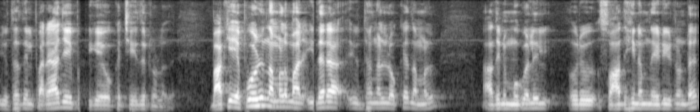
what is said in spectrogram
യുദ്ധത്തിൽ പരാജയപ്പെടുകയോ ഒക്കെ ചെയ്തിട്ടുള്ളത്. ബാക്കി എപ്പോഴും നമ്മൾ ഇതര യുദ്ധങ്ങളിലൊക്കെ നമ്മൾ അതിനു മുകളിൽ ഒരു സ്വാധീനം നേടിയിട്ടുണ്ട്.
